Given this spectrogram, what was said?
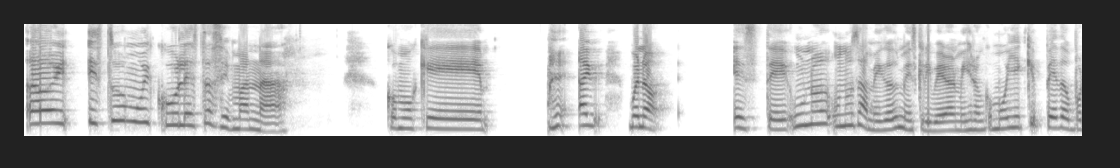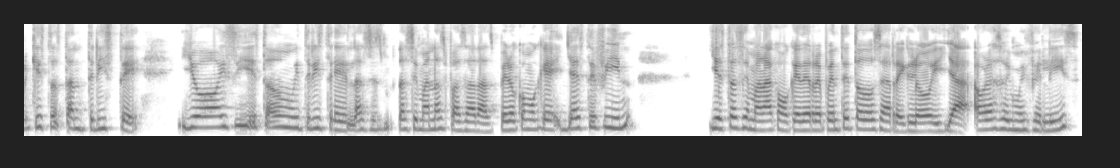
Ay, estuvo muy cool esta semana. Como que, ay, bueno, este, uno, unos amigos me escribieron, me dijeron como, oye, ¿qué pedo? ¿Por qué estás tan triste? Y yo, ay, sí, he estado muy triste las, las semanas pasadas, pero como que ya este fin y esta semana como que de repente todo se arregló y ya, ahora soy muy feliz.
